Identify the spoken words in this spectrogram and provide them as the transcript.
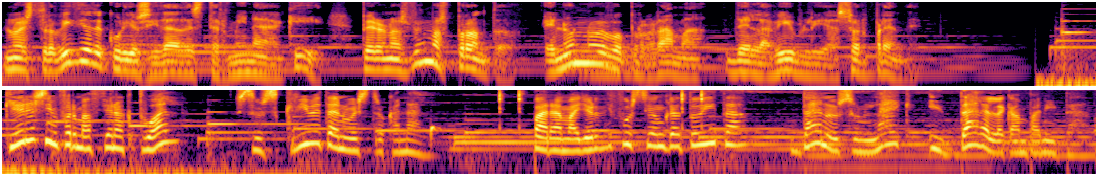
Nuestro vídeo de curiosidades termina aquí, pero nos vemos pronto en un nuevo programa de La Biblia Sorprende. ¿Quieres información actual? Suscríbete a nuestro canal. Para mayor difusión gratuita, danos un like y dale a la campanita.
